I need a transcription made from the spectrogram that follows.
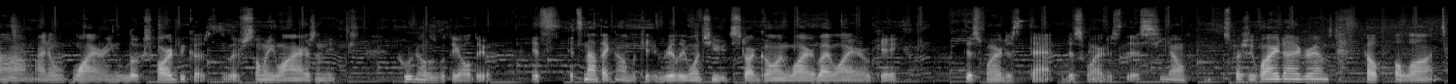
Um, I know wiring looks hard because there's so many wires and who knows what they all do. It's it's not that complicated really once you start going wire by wire. Okay, this wire does that, this wire does this. You know, especially wire diagrams help a lot.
